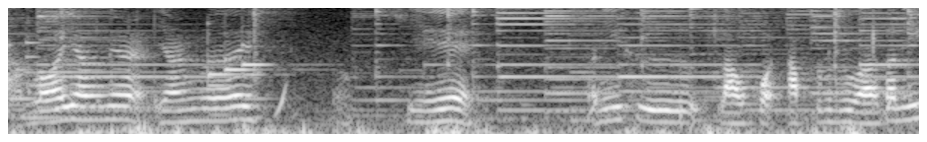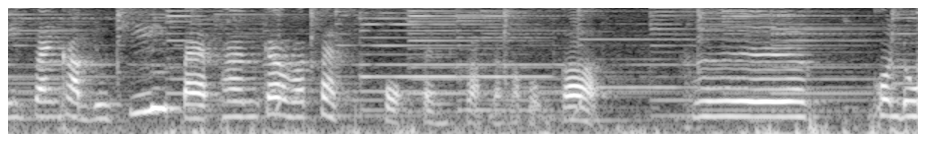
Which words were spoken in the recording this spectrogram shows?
300 ยังเนี่ย ยังเลย โอเค ตอนนี้คือเรากดอัพรัวตอนนี้แฟนคลับอยู่ที่ 8,986 แฟนคลับนะครับผมก็คือคนดู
